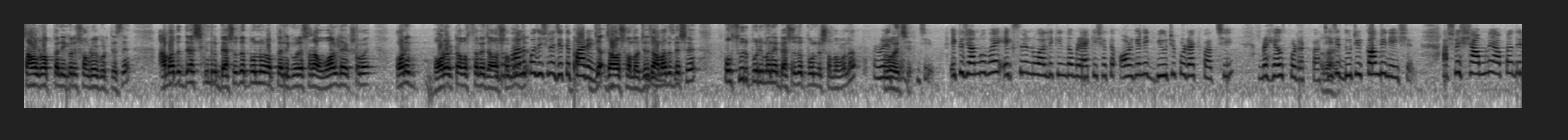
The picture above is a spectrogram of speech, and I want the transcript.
চাউল রপ্তানি করে সংগ্রহ করতেছে। আমাদের দেশ কিন্তু ভেষজ পণ্য রপ্তানি করে সারা ওয়ার্ল্ডে এক সময় অনেক বড় একটা অবস্থানে যাওয়া সম্ভব ভালো পজিশনে যেতে পারে। যা- যাওয়া সম্ভব যেহেতু আমাদের দেশে প্রচুর পরিমাণে ভেষজ পণ্যের সম্ভাবনা রয়েছে একটু জানব ভাই এক্সেলেন্ট ওয়ার্ল্ডে কিন্তু আমরা একই সাথে অর্গানিক বিউটি প্রোডাক্ট পাচ্ছি আমরা হেলথ প্রোডাক্ট পাচ্ছি এই যে দুটির কম্বিনেশন আসলে সামনে আপনাদের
